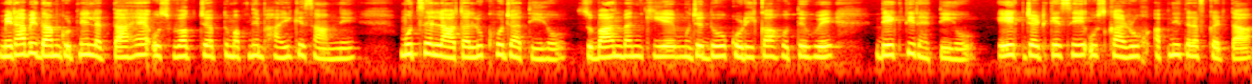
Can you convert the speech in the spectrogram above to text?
मेरा भी दम घुटने लगता है उस वक्त जब तुम अपने भाई के सामने मुझसे लाताल्लुक हो जाती हो। ज़ुबान बंद किए मुझे दो कुड़ी का होते हुए देखती रहती हो। एक झटके से उसका रुख अपनी तरफ़ करता।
